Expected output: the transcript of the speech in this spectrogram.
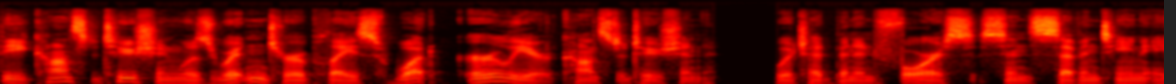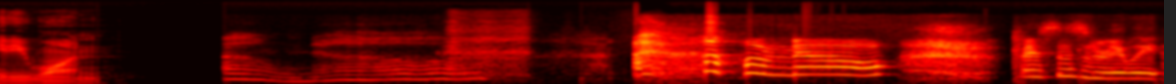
The Constitution was written to replace what earlier Constitution, which had been in force since 1781? Oh no. oh no. This is really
